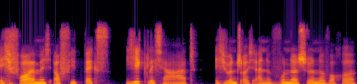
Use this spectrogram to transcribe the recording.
ich freue mich auf Feedbacks jeglicher Art. Ich wünsche euch eine wunderschöne Woche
